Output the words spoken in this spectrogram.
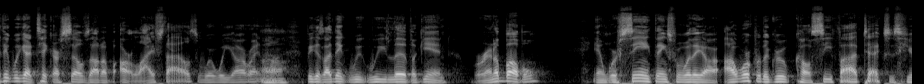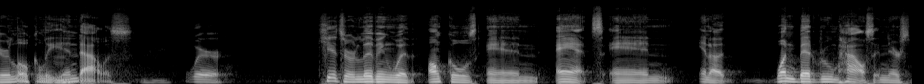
think we got to take ourselves out of our lifestyles where we are right now uh-huh. because I think we, we live again we're in a bubble and we're seeing things for where they are. I work with a group called C5 Texas here locally mm-hmm. in Dallas where kids are living with uncles and aunts and in a one bedroom house and there's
